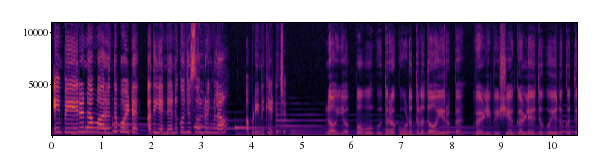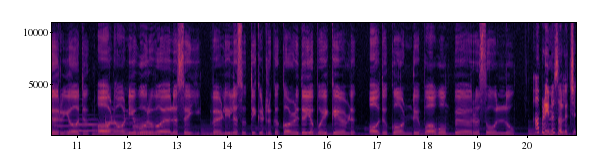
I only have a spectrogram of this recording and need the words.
என் பேரு நான் மறந்து போயிட்டேன். அது என்னன்னு கொஞ்சம் சொல்றீங்களா? அப்படின்னு கேட்டுச்சு. நான் எப்பவும் குதிரை கூடத்துல தான் இருப்பேன். வெளி விஷயங்கள் எதுவும் எனக்கு தெரியாது. ஆனா நீ ஒரு வேலை செய். வெளியில சுத்திக்கிட்டு இருக்க கழுதைய போய் கேளு. அது கண்டிப்பா உன் பேரு சொல்லும். அப்படின்னு சொல்லுச்சு.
